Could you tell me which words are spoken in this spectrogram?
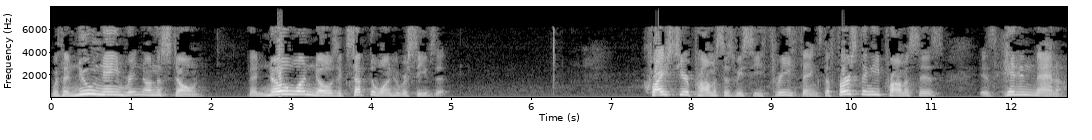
with a new name written on the stone that no one knows except the one who receives it. Christ here promises we see three things. The first thing he promises is hidden manna.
